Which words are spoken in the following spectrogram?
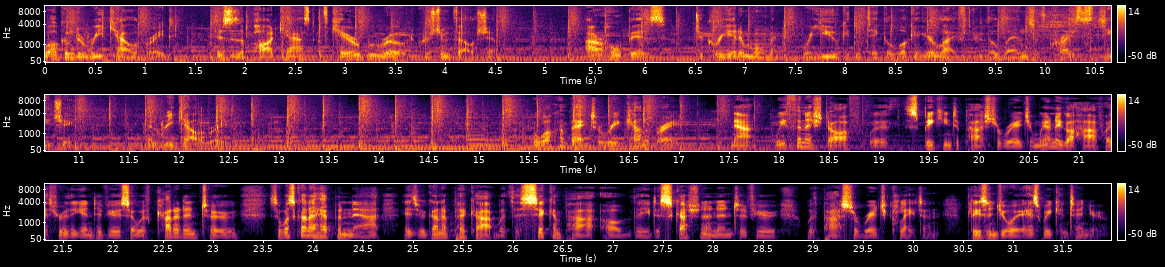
Welcome to Recalibrate. This is a podcast of Cariboo Road Christian Fellowship. Our hope is to create a moment where you get to take a look at your life through the lens of Christ's teaching and recalibrate. Well, welcome back to Recalibrate. Now, we finished off with speaking to Pastor Reg, and we only got halfway through the interview, so we've cut it in two. So, what's going to happen now is we're going to pick up with the second part of the discussion and interview with Pastor Reg Clayton. Please enjoy as we continue.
